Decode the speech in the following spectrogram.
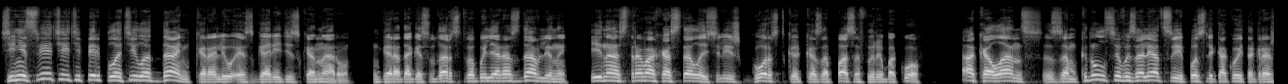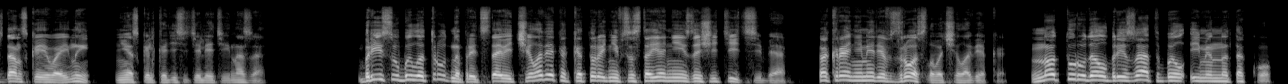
Синецветие теперь платило дань королю Эсгари Дисканару, Города-государства были раздавлены, и на островах осталась лишь горстка казапасов и рыбаков, а Каланс замкнулся в изоляции после какой-то гражданской войны несколько десятилетий назад. Брису было трудно представить человека, который не в состоянии защитить себя, по крайней мере, взрослого человека. Но Турудал Бризат был именно таков.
